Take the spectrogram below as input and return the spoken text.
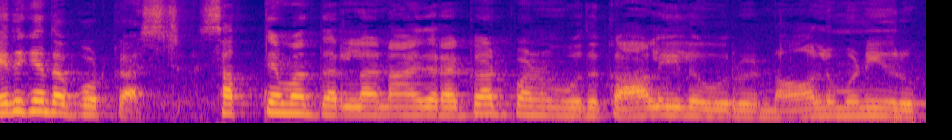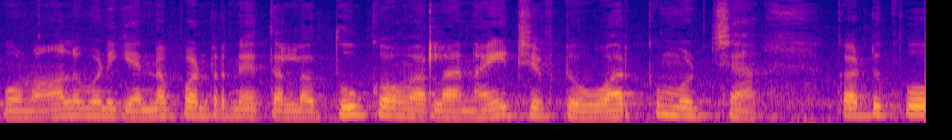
எதுக்கு இந்த போட்காஸ்ட் சத்தியமாக தெரில நான் இதை ரெக்கார்ட் பண்ணும்போது காலையில் ஒரு நாலு மணி இருக்கும். நாலு மணிக்கு என்ன பண்ணுறேனே தெரில தூக்கம் வரல. நைட் ஷிஃப்ட்டு ஒர்க் முடித்தேன் கடுப்போ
